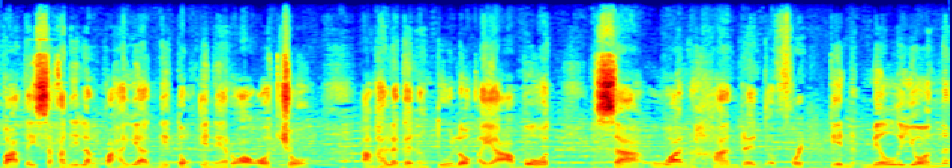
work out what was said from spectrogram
batay sa kanilang pahayag nitong Enero 8. Ang halaga ng tulong ay aabot sa 114 million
